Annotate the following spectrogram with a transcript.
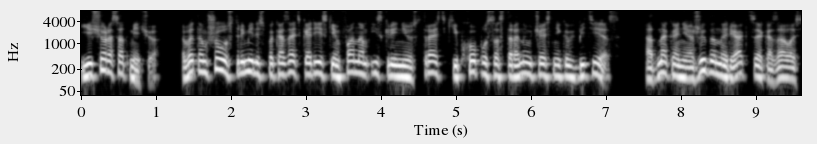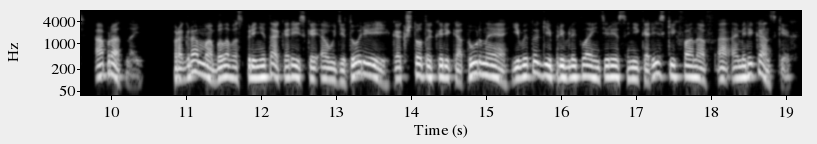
Еще раз отмечу, в этом шоу стремились показать корейским фанам искреннюю страсть к хип-хопу со стороны участников BTS, однако неожиданно реакция оказалась обратной. Программа была воспринята корейской аудиторией как что-то карикатурное и в итоге привлекла интерес не корейских фанов, а американских.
